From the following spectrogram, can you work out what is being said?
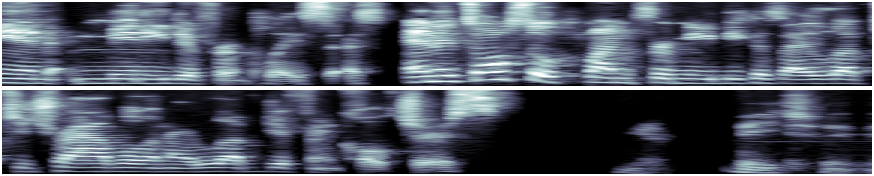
in many different places. And it's also fun for me because I love to travel and I love different cultures. Yeah, me too.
